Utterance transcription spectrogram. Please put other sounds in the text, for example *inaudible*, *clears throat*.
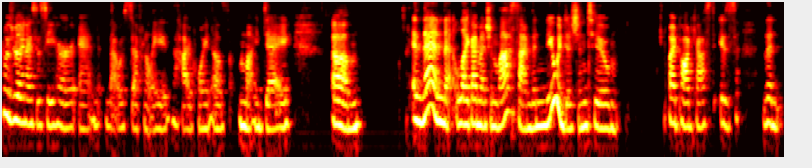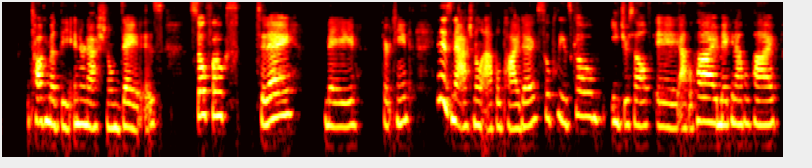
it was really nice to see her, and that was definitely the high point of my day. Um, and then, like I mentioned last time, the new addition to my podcast is the talking about the international day it is. So, folks, today, May 13th, it is National Apple Pie Day, so please go eat yourself a apple pie, make an apple pie.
